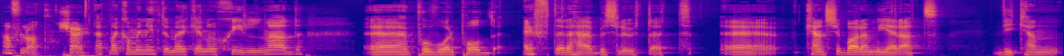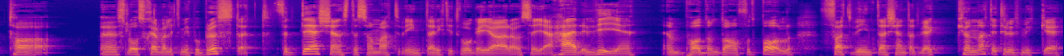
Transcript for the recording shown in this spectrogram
Ja, förlåt. Kör. Att man kommer nog inte märka någon skillnad eh, på vår podd efter det här beslutet. Eh, kanske bara mer att vi kan ta, eh, slå oss själva lite mer på bröstet. För det känns det som att vi inte riktigt vågar göra och säga här är vi, en podd om damfotboll. För att vi inte har känt att vi har kunnat det tillräckligt mycket.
